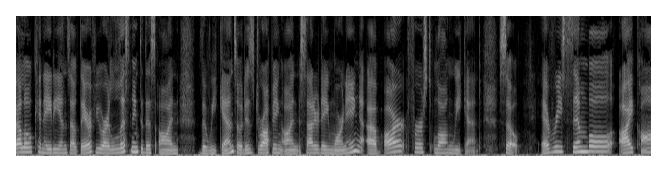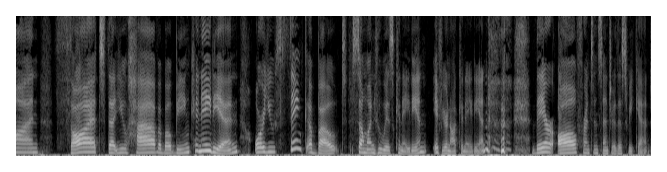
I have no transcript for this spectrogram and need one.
fellow Canadians out there. If you are listening to this on the weekend, so it is dropping on Saturday morning of our first long weekend. So every symbol, icon, thought that you have about being Canadian, or you think about someone who is Canadian, if you're not Canadian, they're all front and center this weekend.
